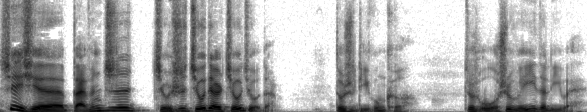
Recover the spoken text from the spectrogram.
这些百分之九十九点九九的都是理工科，就是我是唯一的例外。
